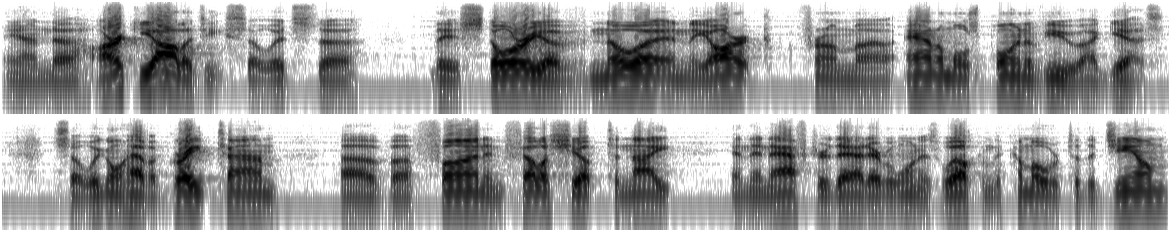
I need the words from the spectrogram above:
and uh, archaeology. So it's uh, the story of Noah and the ark from uh, animals' point of view, I guess. So we're going to have a great time of uh, fun and fellowship tonight. And then after that, everyone is welcome to come over to the gym,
